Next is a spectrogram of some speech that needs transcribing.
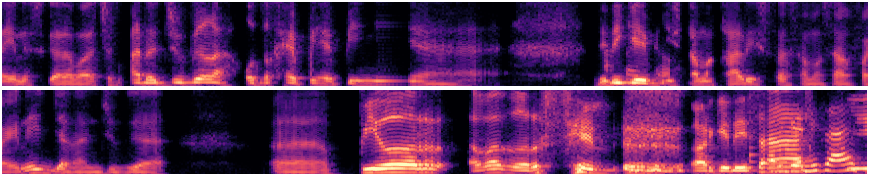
ini segala macam ada juga lah untuk happy-happynya jadi Apa Gaby sama Kalista sama Safa ini jangan juga eh, pure apa ngurusin organisasi, Organisasi.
